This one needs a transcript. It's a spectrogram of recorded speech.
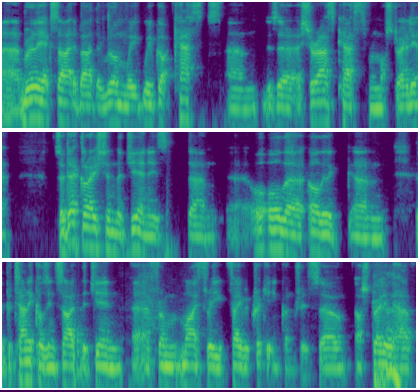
Uh, really excited about the rum. We, we've got casks. Um, there's a, a, Shiraz cask from Australia. So Declaration, the gin is um, uh, all, all, the all the um, the botanicals inside the gin uh, from my three favourite cricketing countries. So Australia, we have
